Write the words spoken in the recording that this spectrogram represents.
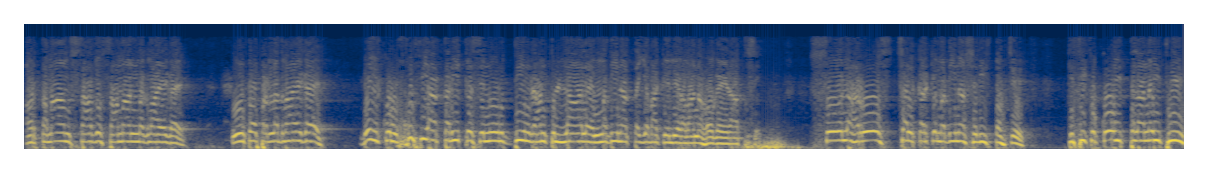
اور تمام ساز و سامان منگوائے گئے اونٹوں پر لدوائے گئے۔ بالکل خفیہ طریقے سے نور الدین رحمت اللہ علیہ مدینہ طیبہ کے لیے روانہ ہو گئے رات سے۔ سولہ روز چل کر کے مدینہ شریف پہنچے۔ کسی کو کوئی اطلاع نہیں تھی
